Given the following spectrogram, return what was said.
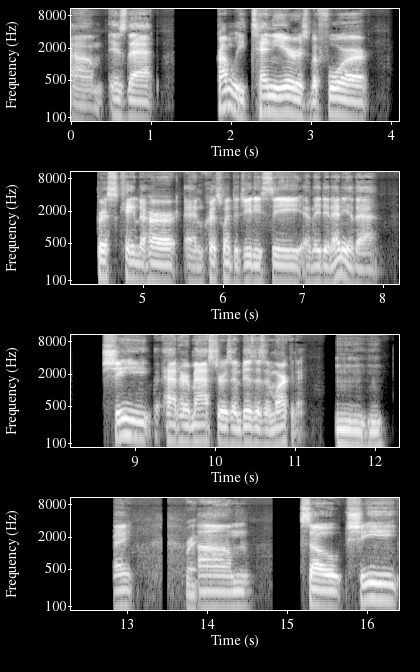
um, is that probably 10 years before Chris came to her and Chris went to GDC and they did any of that, she had her master's in business and marketing. Mm-hmm. Right. Right. Um, so she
